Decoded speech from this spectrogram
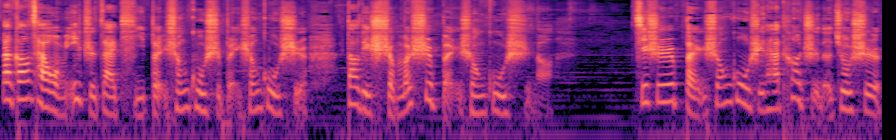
那刚才我们一直在提本身故事，本身故事到底什么是本身故事呢？其实本身故事它特指的就是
